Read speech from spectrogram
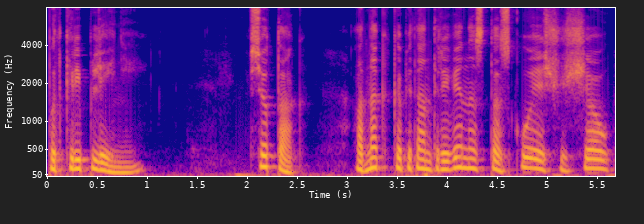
подкреплений. Все так, Однако капитан Тревена с тоской ощущал,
